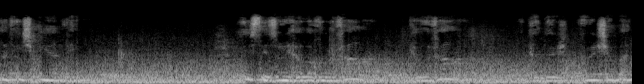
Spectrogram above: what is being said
Nothing should be on the table. This is only halach and challah. Because there's Kodesh Shabbat.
